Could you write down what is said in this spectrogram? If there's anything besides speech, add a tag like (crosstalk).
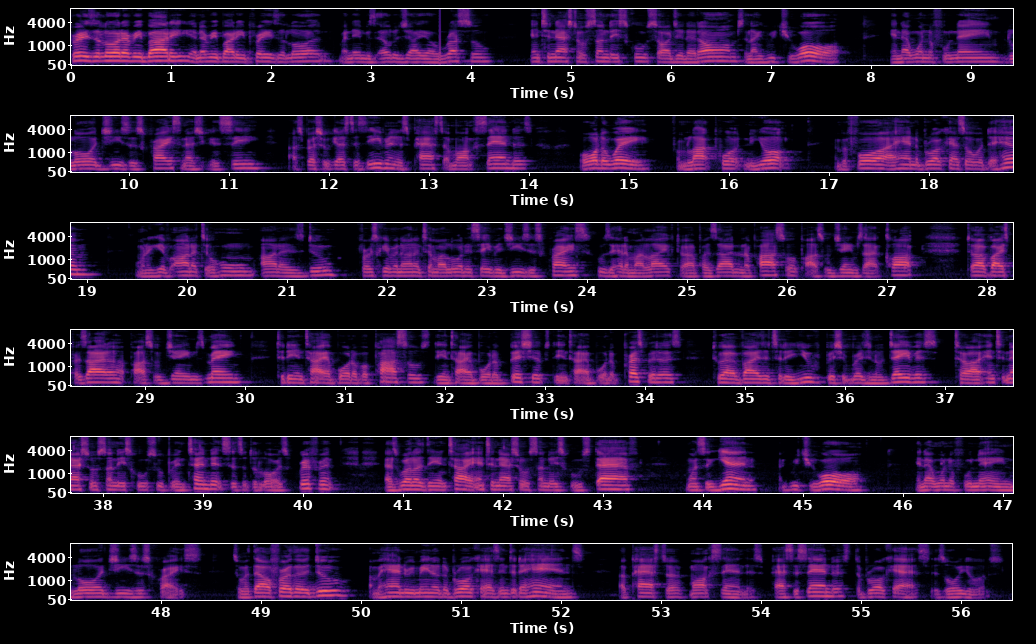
Praise the Lord, everybody, and everybody praise the Lord. My name is Elder Jael Russell, International Sunday School Sergeant at Arms, and I greet you all in that wonderful name, Lord Jesus Christ. And as you can see, our special guest this evening is Pastor Mark Sanders, all the way from Lockport, New York. And before I hand the broadcast over to him, I want to give honor to whom honor is due. First, giving honor to my Lord and Savior Jesus Christ, who's the head of my life, to our presiding apostle, Apostle James I. Clark, to our vice presider, Apostle James May, to the entire board of apostles, the entire board of bishops, the entire board of presbyters, to our advisor to the youth, Bishop Reginald Davis, to our International Sunday School Superintendent, Sister Dolores Griffin, as well as the entire International Sunday School staff. Once again, I greet you all in that wonderful name, Lord Jesus Christ. So without further ado, I'm going to hand the remainder of the broadcast into the hands of Pastor Mark Sanders. Pastor Sanders, the broadcast is all yours.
